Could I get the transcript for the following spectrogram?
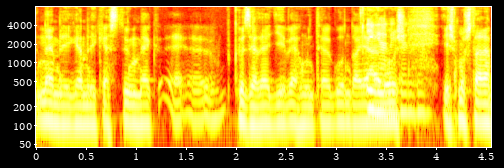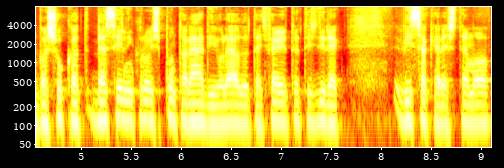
nemrég emlékeztünk meg, közel egy éve hunyt el Gonda János, igen, igen, igen. és mostanában sokat beszélünk róla, és pont a rádió leadott egy felvételt, és direkt visszakerestem a,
